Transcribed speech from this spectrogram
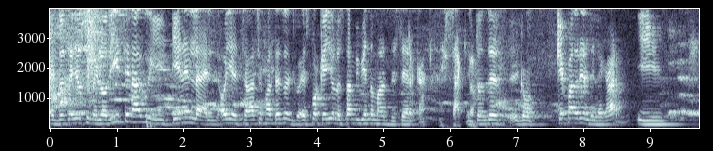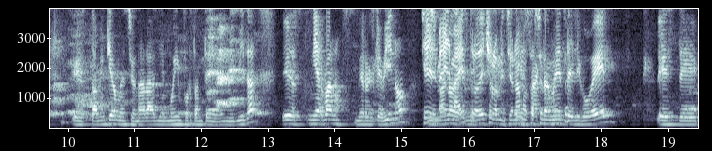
Entonces ellos si me lo dicen algo y tienen la, el, oye, se hace falta eso, es porque ellos lo están viviendo más de cerca. Exacto. Entonces, digo, qué padre el delegar. Y es- también quiero mencionar a alguien muy importante en mi vida. Es mi hermano, el que vino. sí, el, el hermano, maestro, mi- de hecho lo mencionamos hace un Exactamente, digo, él, este,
